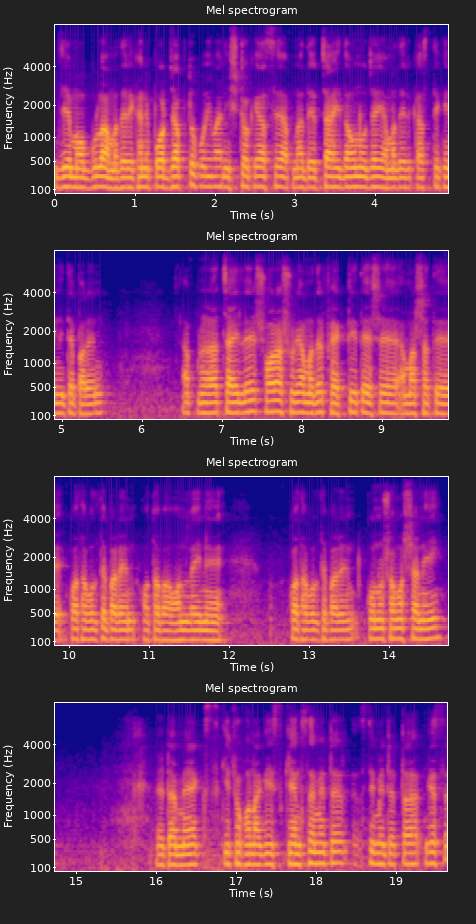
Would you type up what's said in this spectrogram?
যে মগগুলো আমাদের এখানে পর্যাপ্ত পরিমাণ স্টকে আছে, আপনাদের চাহিদা অনুযায়ী আমাদের কাছ থেকে নিতে পারেন। আপনারা চাইলে সরাসরি আমাদের ফ্যাক্টরিতে এসে আমার সাথে কথা বলতে পারেন অথবা অনলাইনে কথা বলতে পারেন, কোনো সমস্যা নেই। এটা ম্যাক্স কিছুক্ষণ আগে স্ক্যান সিমেন্টের সিমেন্টেরটা গেছে।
